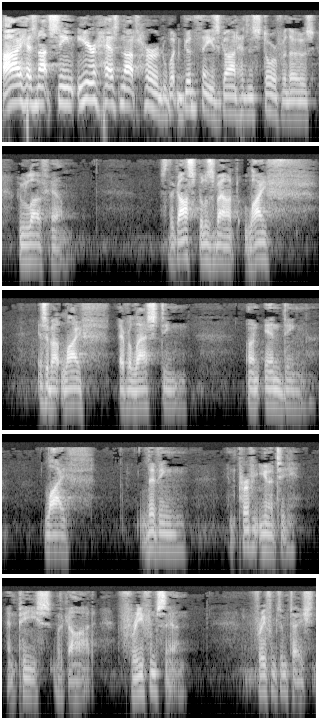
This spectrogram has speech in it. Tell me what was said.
Eye has not seen, ear has not heard what good things God has in store for those who love Him. So the gospel is about life, is about life everlasting, unending life, living in perfect unity and peace with God, free from sin, free from temptation,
